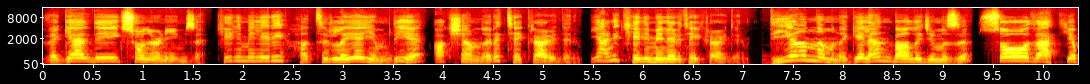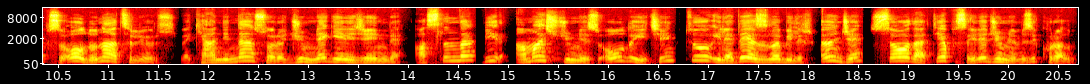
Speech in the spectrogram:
Ve geldik son örneğimize. Kelimeleri hatırlayayım diye akşamları tekrar ederim. Yani kelimeleri tekrar ederim. Diye anlamına gelen bağlacımızı so that yapısı olduğunu hatırlıyoruz. Ve kendinden sonra cümle geleceğinde. Aslında bir amaç cümlesi olduğu için to ile de yazılabilir. Önce so that yapısıyla cümlemizi kuralım.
